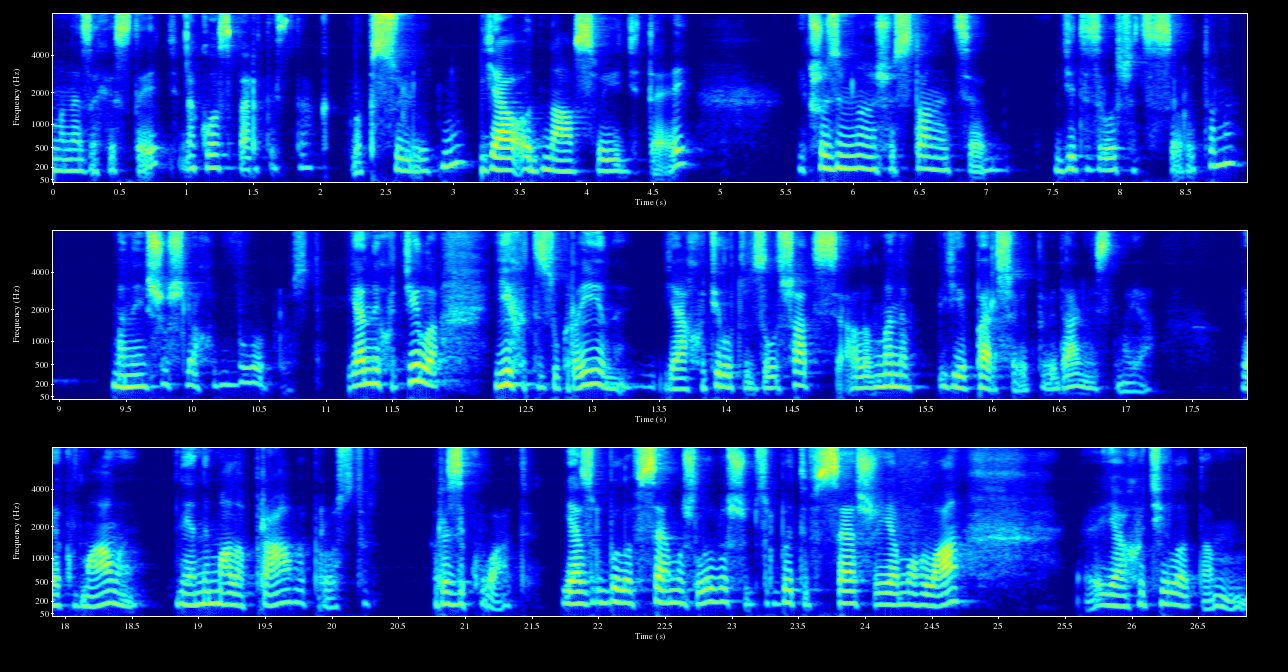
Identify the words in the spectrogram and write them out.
мене захистить. На кого спертись, так? Абсолютно. Я одна в своїх дітей. Якщо зі мною щось станеться, діти залишаться сиротами. У мене іншого шляху не було просто. Я не хотіла їхати з України. Я хотіла тут залишатися, але в мене є перша відповідальність моя, як в мами. Я не мала права просто ризикувати. Я зробила все можливе, щоб зробити все, що я могла. Я хотіла там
